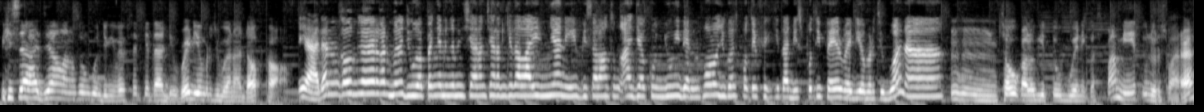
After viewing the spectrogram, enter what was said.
bisa aja langsung kunjungi website kita di radiomercubuana.com. Ya, dan kalau misalnya rekan Buana juga pengen dengerin siaran-siaran kita lainnya nih, bisa langsung aja kunjungi dan follow juga Spotify kita di Spotify Radio Mercu Buana. Hmm, so kalau gitu gue Niklas pamit undur suara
